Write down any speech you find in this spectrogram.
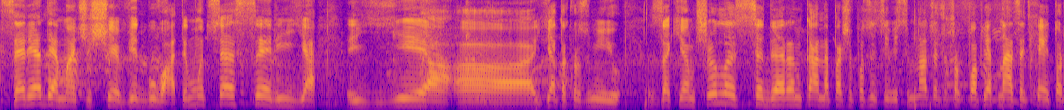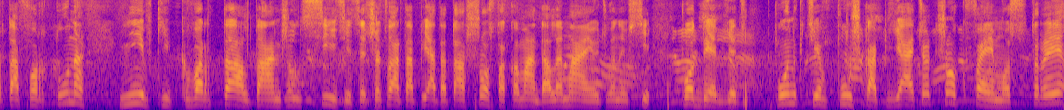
Серія Д матчі ще відбуватимуться. Серія є, а, я так розумію, закінчилась. ДРНК на першій позиції 18 очок по 15 Хейтор та Фортуна. Нівки, Квартал та Анджел Сіті. Це четверта, п'ята та шоста команда, але мають вони всі по 9 пунктів. Пушка 5 очок, Феймос 3,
